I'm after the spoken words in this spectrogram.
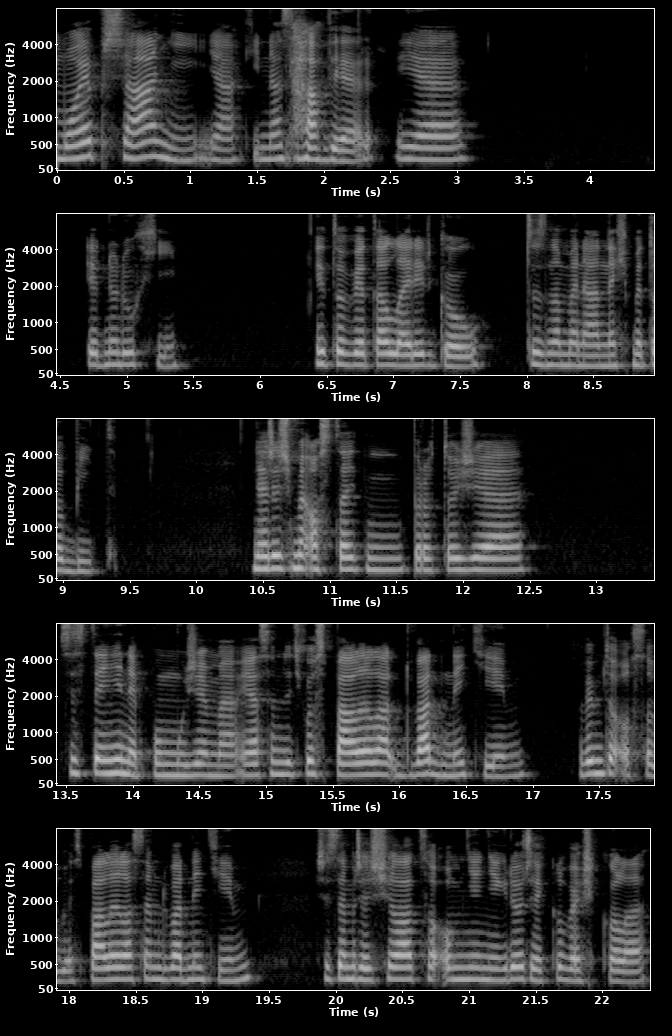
moje přání nějaký na závěr je jednoduchý. Je to věta let it go. To znamená, nechme to být. Neřešme ostatní, protože si stejně nepomůžeme. Já jsem teď spálila dva dny tím, vím to o sobě, spálila jsem dva dny tím, že jsem řešila, co o mě někdo řekl ve škole,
